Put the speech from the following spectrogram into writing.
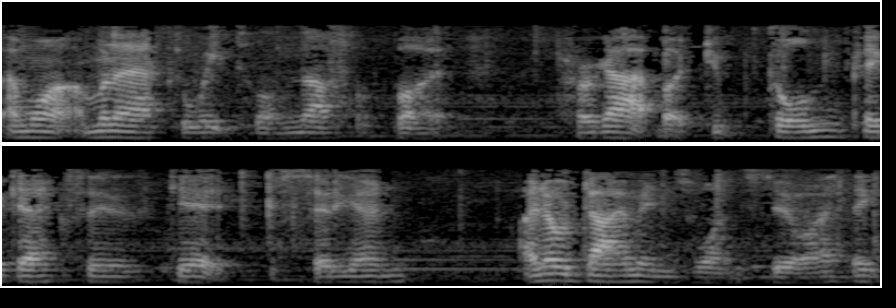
I'm, I'm gonna have to wait till enough, but... Forgot, but do golden pickaxes get obsidian? I know diamonds ones do. I think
